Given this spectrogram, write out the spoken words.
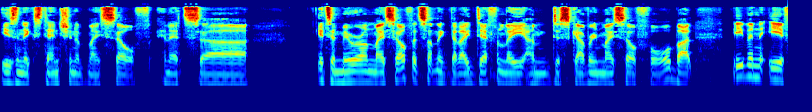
is an extension of myself and it's, uh, it's a mirror on myself. It's something that I definitely am discovering myself for. But even if,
